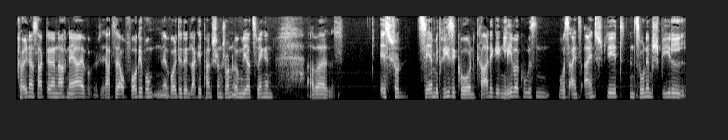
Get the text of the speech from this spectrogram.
Kölner sagte danach, naja, er hat es ja auch vorgewunken, er wollte den Lucky Punch dann schon irgendwie erzwingen. Aber ist schon sehr mit Risiko und gerade gegen Leverkusen, wo es 1-1 steht, in so einem Spiel,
